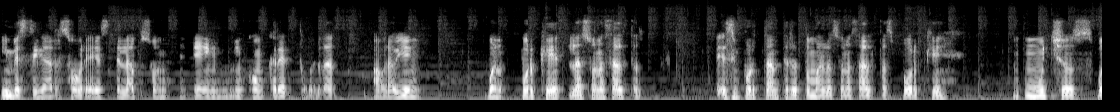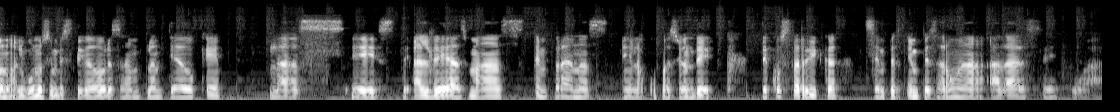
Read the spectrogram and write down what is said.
investigar sobre este lapso en, concreto, ¿verdad? Ahora bien, bueno, ¿por qué las zonas altas? Es importante retomar las zonas altas porque muchos, bueno, algunos investigadores han planteado que las este, aldeas más tempranas en la ocupación de, Costa Rica se empezaron a, darse o a,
